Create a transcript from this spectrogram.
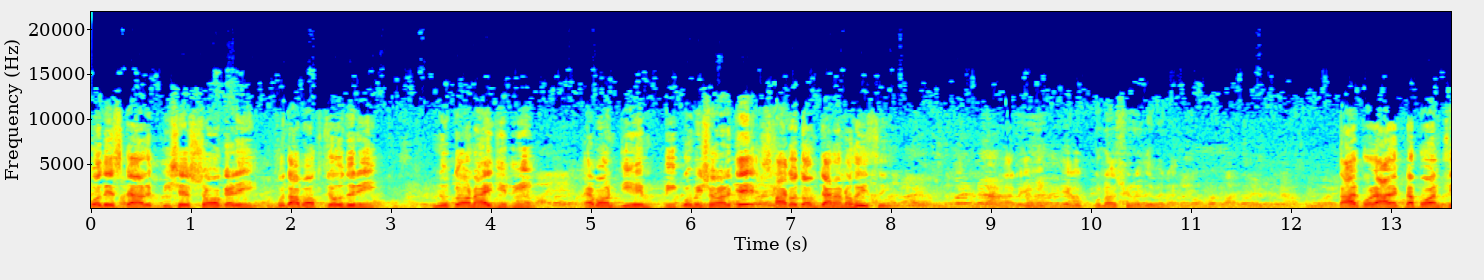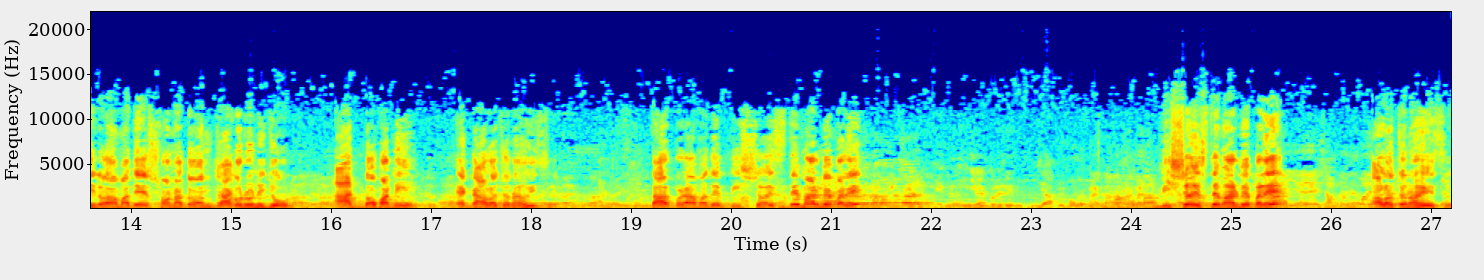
উপদেষ্টার বিশেষ সহকারী খোদাবক চৌধুরী, নূতন আইজিপি এবং ডিএমপি কমিশনারকে স্বাগতম জানানো হয়েছে। না। তারপরে আরেকটা পয়েন্ট ছিল আমাদের সনাতন জাগরণী জোট, আট দফা নিয়ে একটা আলোচনা হয়েছে। তারপরে আমাদের বিশ্ব ইস্তেমার ব্যাপারে, বিশ্ব ইস্তেমার ব্যাপারে আলোচনা হয়েছে।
